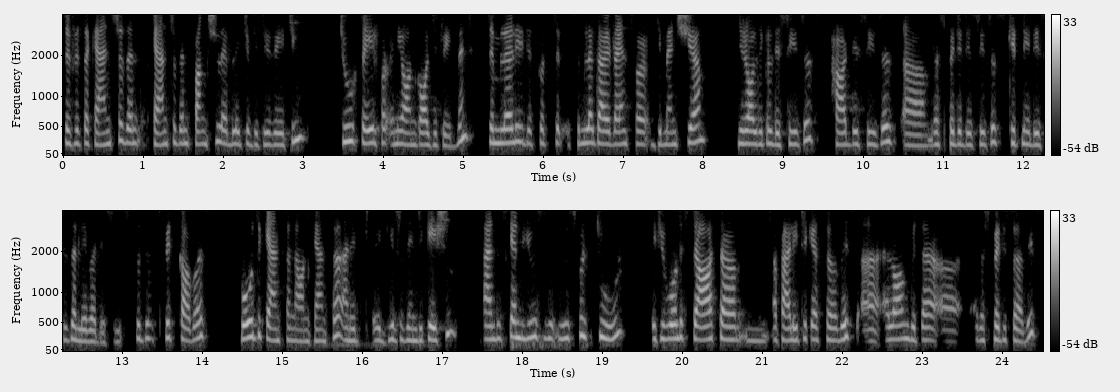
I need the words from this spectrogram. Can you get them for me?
So if it's a cancer, then cancer, then functional ability deteriorating, too fail for any oncology treatment. Similarly, it's got similar guidelines for dementia, neurological diseases, heart diseases, um, respiratory diseases, kidney disease, and liver disease. So this bit covers both the cancer and non-cancer, and it, it gives us indication. And this can be used as a useful tool if you want to start um, a palliative care service uh, along with a, a respiratory service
